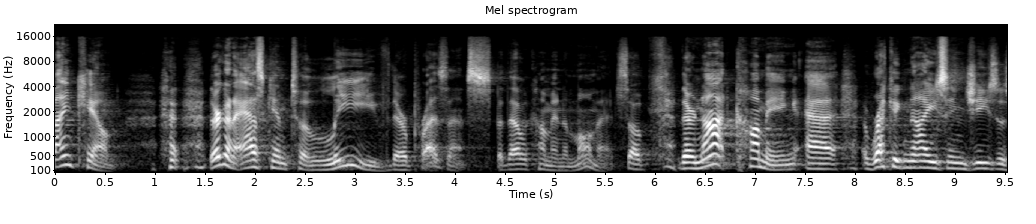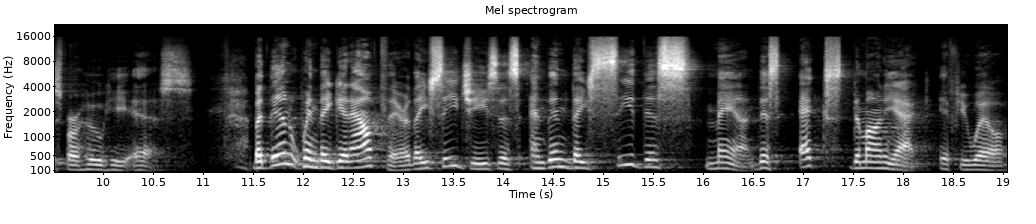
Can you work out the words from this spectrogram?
thank him. they're going to ask him to leave their presence, but that'll come in a moment. So they're not coming at recognizing Jesus for who he is. But then when they get out there, they see Jesus, and then they see this man, this ex demoniac, if you will.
